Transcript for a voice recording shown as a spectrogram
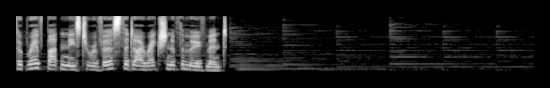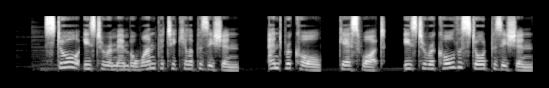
The rev button is to reverse the direction of the movement. Store is to remember one particular position. And recall, guess what, is to recall the stored position.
